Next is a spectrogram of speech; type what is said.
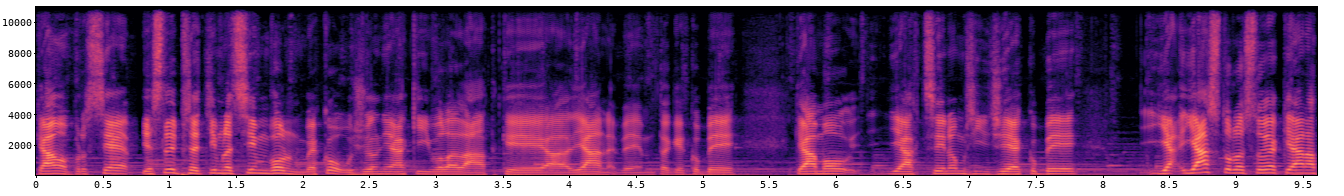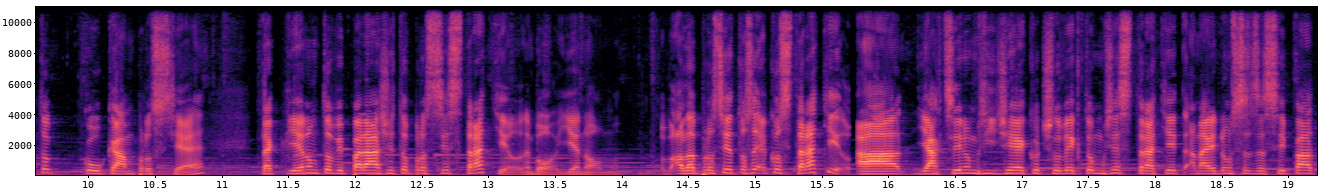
Kámo, prostě, jestli předtím letím on jako užil nějaký vole látky a já nevím, tak jakoby, kámo, já chci jenom říct, že jakoby, já, já z tohle, jak já na to koukám prostě, tak jenom to vypadá, že to prostě ztratil, nebo jenom, ale prostě to se jako ztratil. A já chci jenom říct, že jako člověk to může ztratit a najednou se zesypat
